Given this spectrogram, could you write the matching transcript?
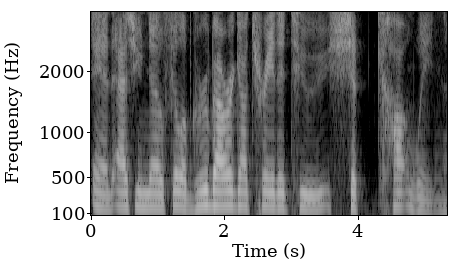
and as you know, Philip Grubauer got traded to Chicago. Wait, no,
